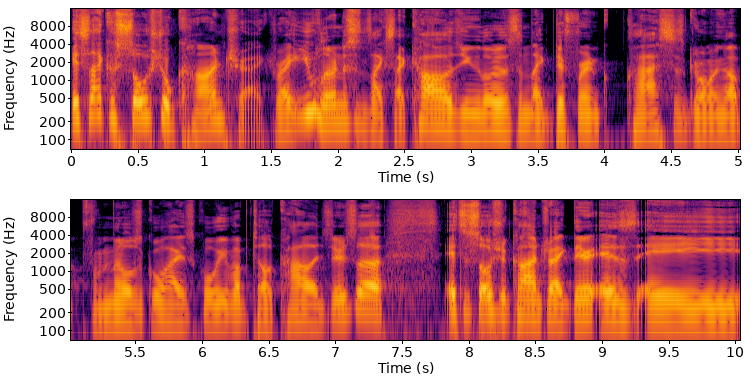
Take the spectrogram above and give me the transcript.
it's like a social contract, right? You learn this in like psychology, you learn this in like different classes growing up from middle school, high school, even up till college. There's a it's a social contract. There is a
